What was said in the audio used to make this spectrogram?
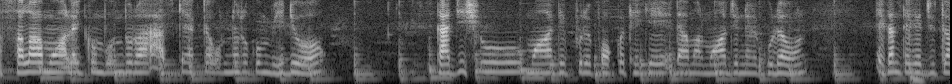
আসসালামু আলাইকুম বন্ধুরা, আজকে একটা অন্যরকম ভিডিও গাজীশু মহাদেবপুরের পক্ষ থেকে। এটা আমার মহাজনের গুডাউন। এখান থেকে জুতা,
